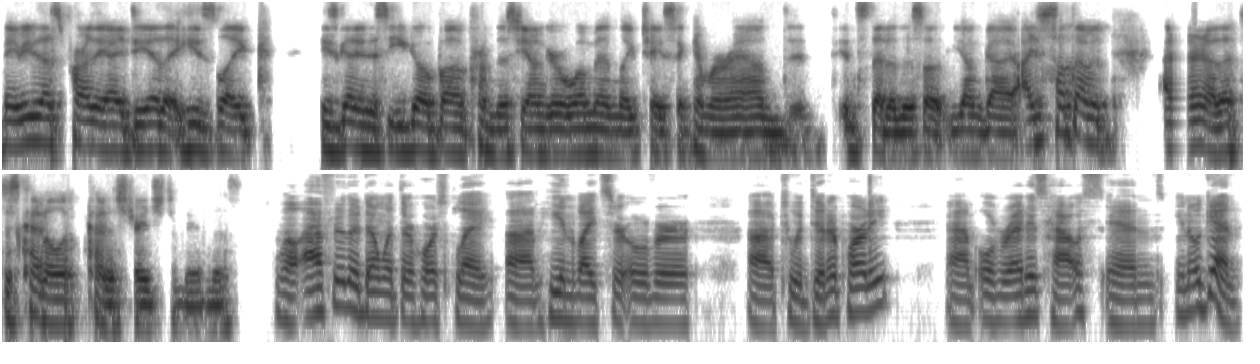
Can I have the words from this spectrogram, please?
maybe that's part of the idea that he's like he's getting this ego bump from this younger woman like chasing him around instead of this uh, young guy. I just thought that would. I don't know. That just kind of looked kind of strange to me in this. Well, after they're done with their horseplay, um, he invites her over uh, to a dinner party um, over at his house. And, you know, again,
